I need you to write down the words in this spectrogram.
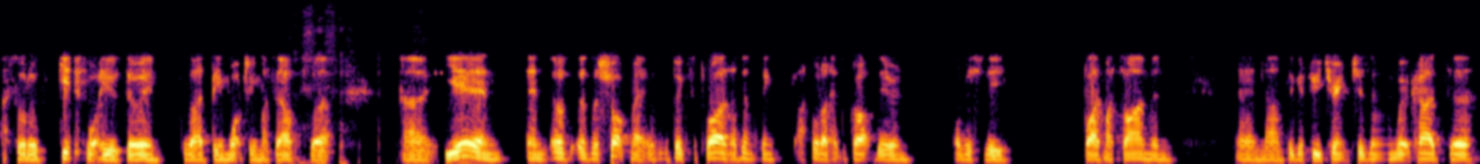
I sort of guessed what he was doing because I'd been watching myself, but uh, yeah, and and it was, it was, a shock, mate. It was a big surprise. I didn't think I thought I'd have to go up there and obviously bide my time and and um, dig a few trenches and work hard to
